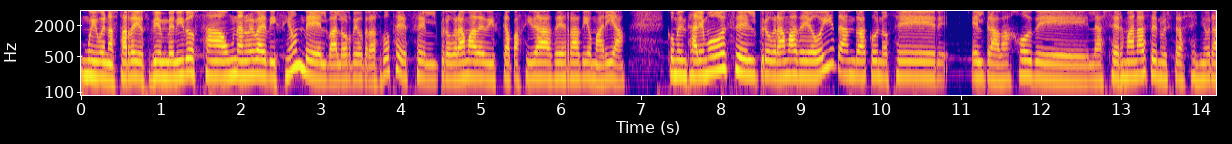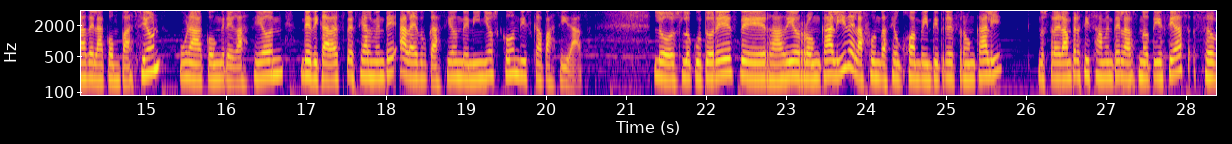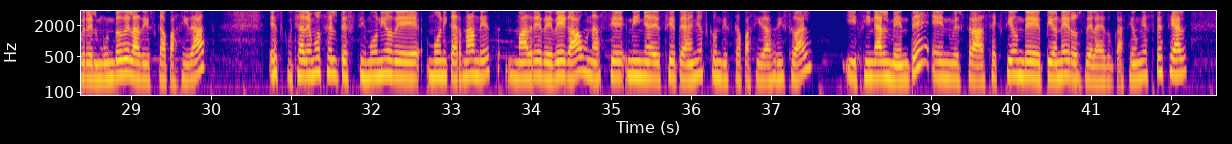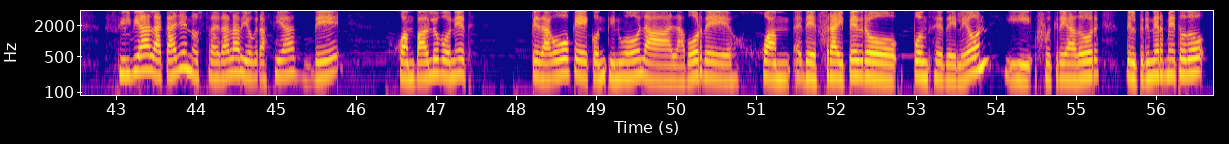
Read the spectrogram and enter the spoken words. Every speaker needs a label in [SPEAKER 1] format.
[SPEAKER 1] Muy buenas tardes, bienvenidos a una nueva edición de El Valor de otras Voces, el programa de discapacidad de Radio María. Comenzaremos el programa de hoy dando a conocer el trabajo de las Hermanas de Nuestra Señora de la Compasión, una congregación dedicada especialmente a la educación de niños con discapacidad. Los locutores de Radio Roncali, de la Fundación Juan 23 Roncali, nos traerán precisamente las noticias sobre el mundo de la discapacidad. Escucharemos el testimonio de Mónica Hernández, madre de Vega, una niña de siete años con discapacidad visual. Y finalmente, en nuestra sección de pioneros de la educación especial, Silvia Lacalle nos traerá la biografía de Juan Pablo Bonet, pedagogo que continuó la labor de Juan de Fray Pedro Ponce de León y fue creador del primer método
